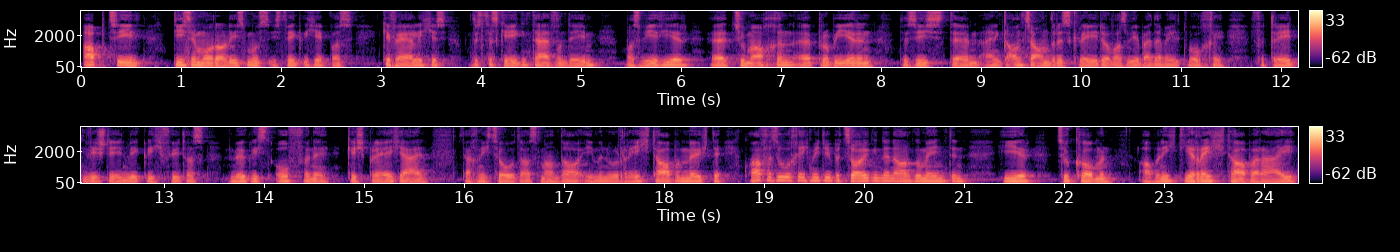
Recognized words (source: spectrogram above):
abzielt. Dieser Moralismus ist wirklich etwas Gefährliches das ist das Gegenteil von dem, was wir hier äh, zu machen äh, probieren. Das ist ähm, ein ganz anderes Credo, was wir bei der Weltwoche vertreten. Wir stehen wirklich für das möglichst offene Gespräch ein. Ist auch nicht so, dass man da immer nur Recht haben möchte. Klar versuche ich mit überzeugenden Argumenten hier zu kommen, aber nicht die Rechthaberei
